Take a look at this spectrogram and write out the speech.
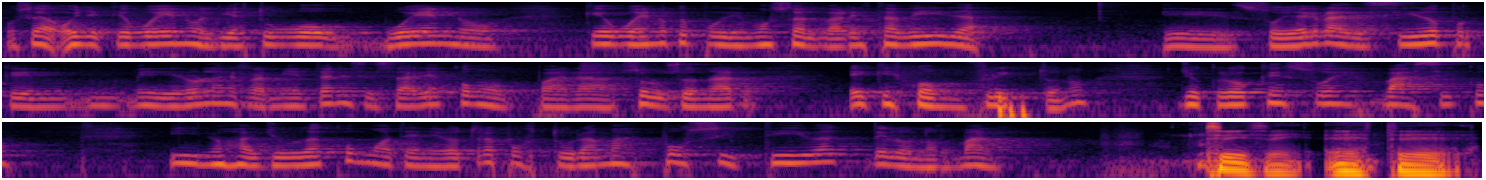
O sea, oye, qué bueno, el día estuvo bueno, qué bueno que pudimos salvar esta vida eh, soy agradecido porque me dieron las herramientas necesarias como para solucionar X conflicto, ¿no? Yo creo que eso es básico y nos ayuda como a tener otra postura más positiva de lo normal. Sí, sí, este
